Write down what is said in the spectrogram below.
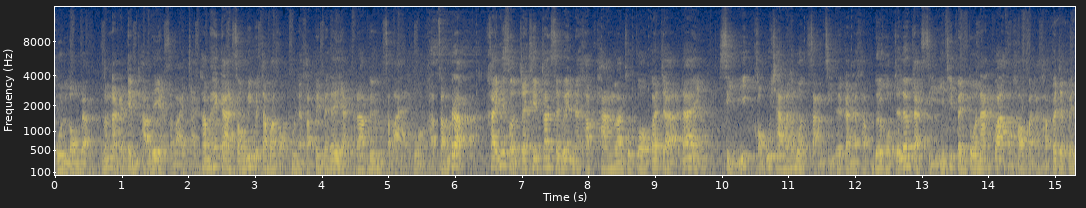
คุณลงแบบน้ำหนักได้เต็มเท้าได้อย่างสบายใจทำให้การซ้อมวิ่งประจำวันของคุณนะครับเป็นไปได้อย่างราบรื่นสบายหายห่วงครับสำหรับใครที่สนใจคลิฟตัน7นะครับทางลานทูโกก็จะได้ สีของผู้ชายมาทั้งหมด 3 สีด้วยกันนะครับ โดยผมจะเริ่มจากสีที่เป็นตัวหน้ากว้างของเขาก่อนนะครับ ก็จะเป็น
